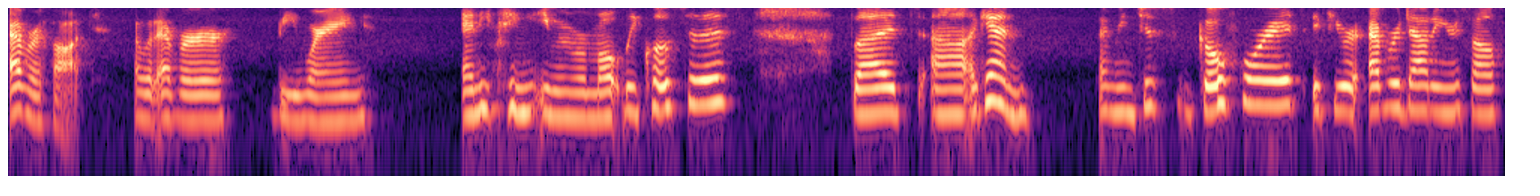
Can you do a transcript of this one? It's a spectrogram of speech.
ever thought I would ever be wearing anything even remotely close to this. But uh, again, I mean, just go for it. If you're ever doubting yourself,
